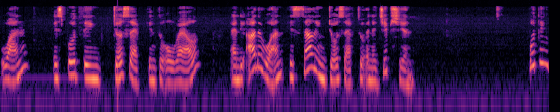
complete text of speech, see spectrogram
One is putting Joseph into a well, and the other one is selling Joseph to an Egyptian. Putting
